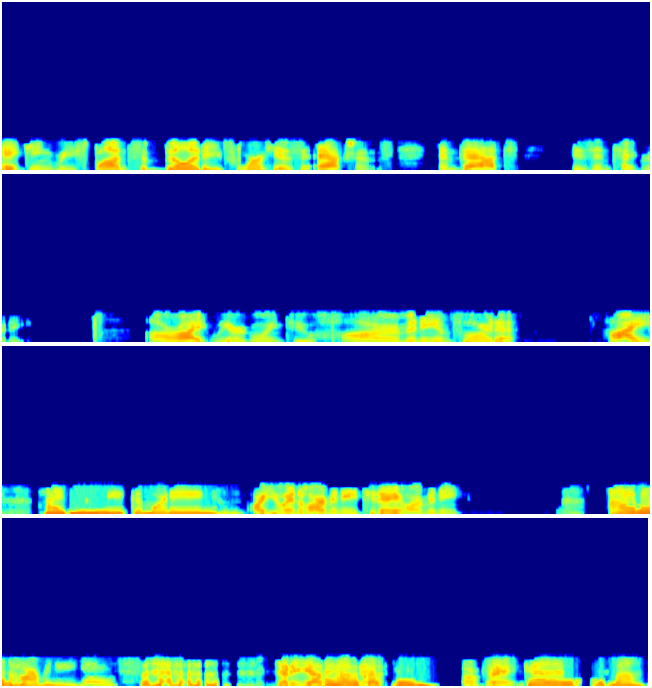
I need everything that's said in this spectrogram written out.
taking responsibility for his actions. And that is integrity. All right, we are going to Harmony in Florida. Hi. Hi, Dee. Good morning. Are you in Harmony today, Harmony? I'm in Harmony, yes. Get a yes I on have a that. question. Okay. Good. Awesome.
